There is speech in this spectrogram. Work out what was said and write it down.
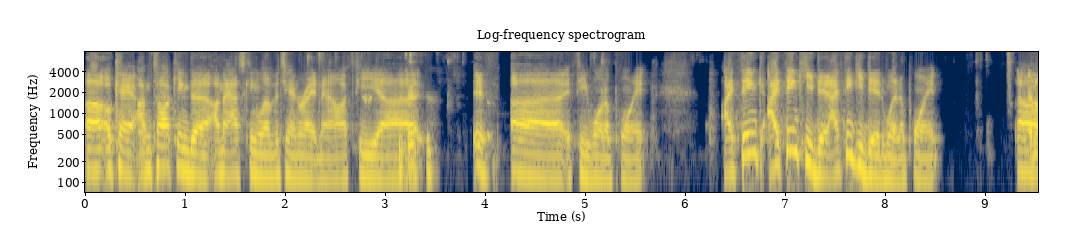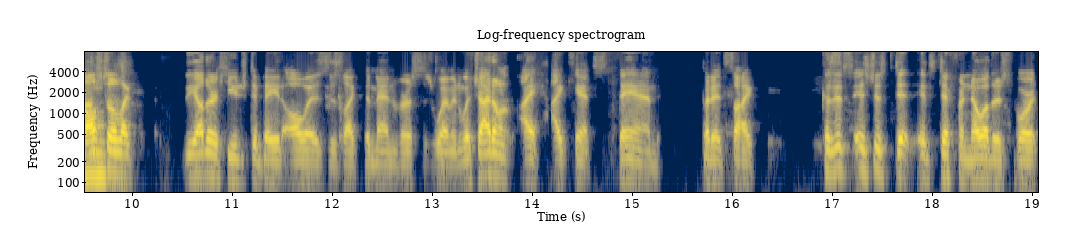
Uh, okay, I'm talking to I'm asking Levitan right now if he uh if uh if he won a point. I think I think he did. I think he did win a point. Um, and also, like the other huge debate always is like the men versus women, which I don't, I I can't stand. But it's like because it's it's just it's different. No other sport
